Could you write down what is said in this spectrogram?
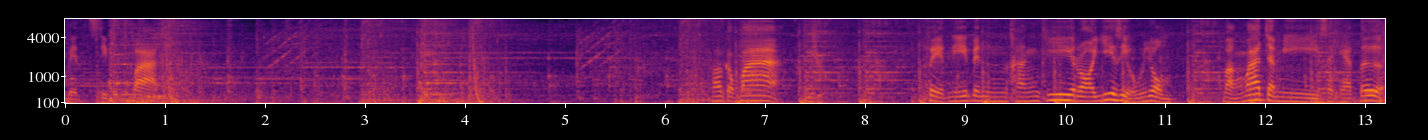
เบ็ดสิบบาท เท่ากับว่าเฟสนี้เป็นครั้งที่ 120คุณผู้ชม หวังว่าจะมีสแคตเตอร์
